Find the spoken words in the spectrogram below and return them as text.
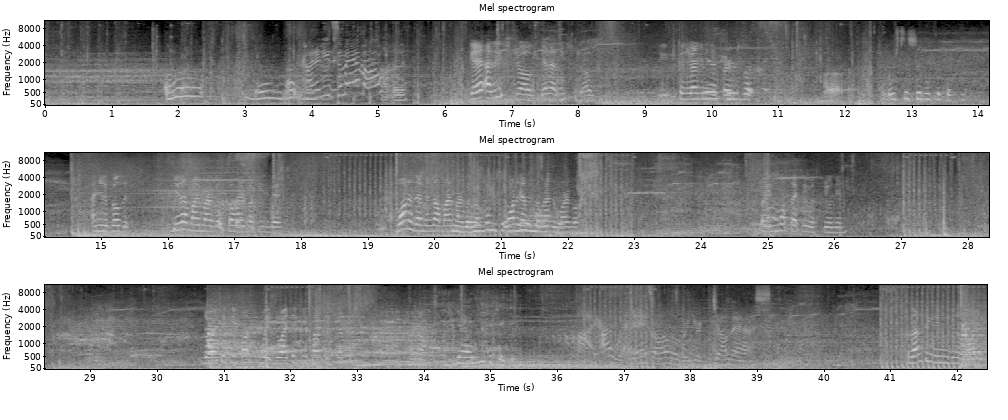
Uh, no, not Kinda need some ammo. Not really. Get at least drugs. Get at least drugs. Because you, are gonna Yeah, sure, perks. but uh, where's the civil protector? I need to build it. These are my Margos. Don't worry about these guys. One of them is not my Margo. one of them's though. a One of them is a random Margo. Margo. But he's most likely with Julian. Do I take these out? Wait, do I take these out to seven? Or no? Yeah, you could take it. I will dance all over your dumb ass. Because I don't think he's gonna want it.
